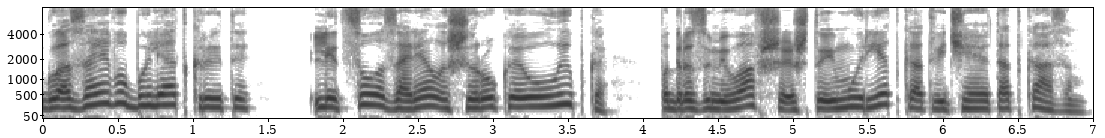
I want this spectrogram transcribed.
Глаза его были открыты, лицо озаряла широкая улыбка, подразумевавшая, что ему редко отвечают отказом.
